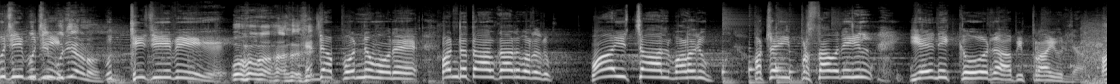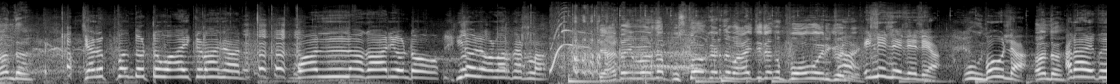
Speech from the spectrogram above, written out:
ബുജി ബുജി ബുജിയാണോ? ബുദ്ധിജീവി. ഓ അത് എന്റെ പൊന്നു മോനെ പണ്ടത്തെ ആൾക്കാർ വളരും. വായിച്ചാൽ വളരും. പക്ഷെ ഈ പ്രസ്താവനയിൽ എനിക്ക് ഒരു അഭിപ്രായമില്ല അതെന്താ? ചെറുപ്പം തൊട്ട് വായിക്കണ ഞാൻ വല്ല കാര്യമുണ്ടോ? ഇതൊരു വളർന്നിട്ടുള്ള ചേട്ടൻ ഈ പറഞ്ഞ പുസ്തകമൊക്കെ എടുത്ത് വായിച്ചിട്ട് അങ്ങ് ആ, പോവുമായിരിക്കുമല്ലേ ഇല്ല ഇല്ല ഇല്ല. ഇല്ല പോവില്ല. അതെന്താ? അതായത്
